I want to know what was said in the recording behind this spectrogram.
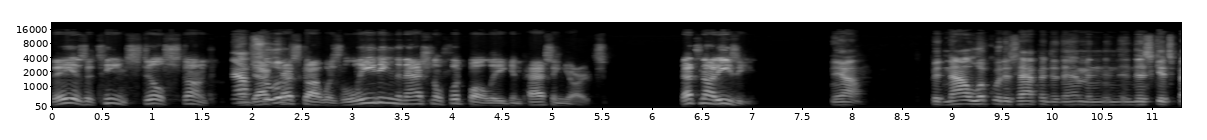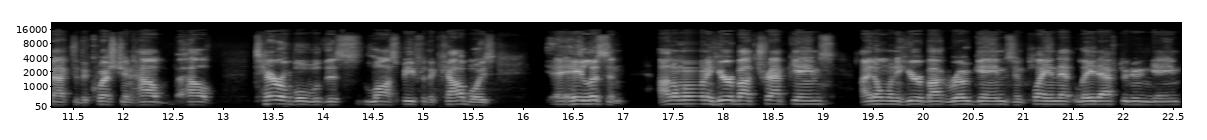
They, as a team, still stunk. Absolutely. And Dak Prescott was leading the National Football League in passing yards. That's not easy. Yeah, but now look what has happened to them, and, and this gets back to the question: how how terrible will this loss be for the Cowboys? Hey, listen, I don't want to hear about trap games. I don't want to hear about road games and playing that late afternoon game.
